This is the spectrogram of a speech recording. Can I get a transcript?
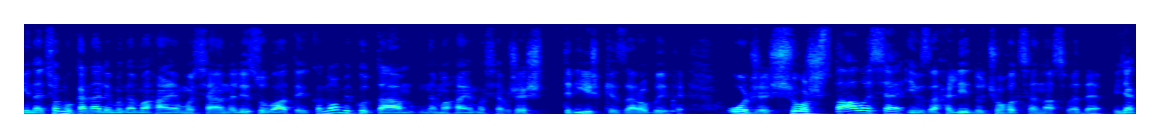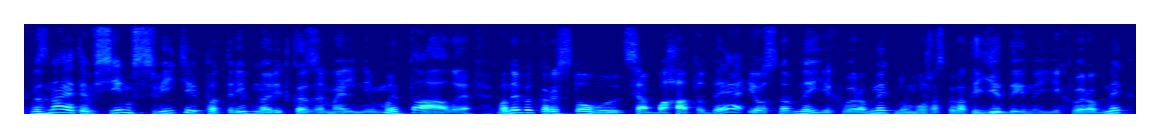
і на цьому каналі ми намагаємося аналізувати економіку та намагаємося вже ж трішки заробити. Отже, що ж сталося і взагалі до чого це нас веде? Як ви знаєте, всім в світі потрібно рідкоземельні метали. Вони використовуються багато де, і основний їх виробник, ну можна сказати, єдиний їх виробник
